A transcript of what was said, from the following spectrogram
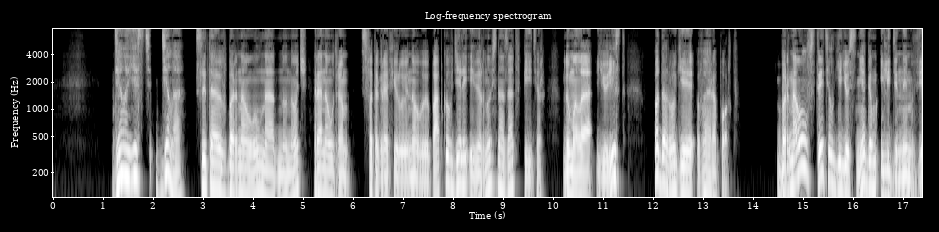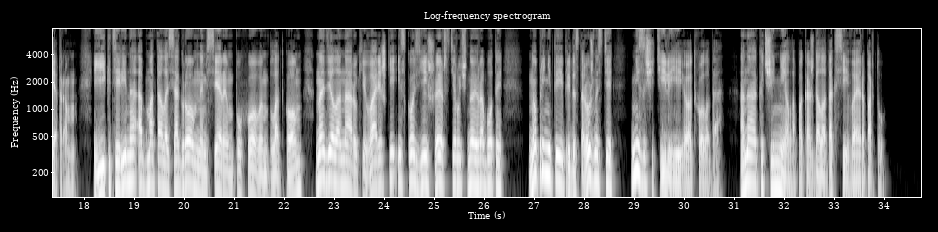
«Дело есть дело. Слетаю в Барнаул на одну ночь, рано утром сфотографирую новую папку в деле и вернусь назад в Питер», думала юрист по дороге в аэропорт. Барнаул встретил ее снегом и ледяным ветром. Екатерина обмоталась огромным серым пуховым платком, надела на руки варежки из козьей шерсти ручной работы, но принятые предосторожности не защитили ее от холода. Она окоченела, пока ждала такси в аэропорту.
